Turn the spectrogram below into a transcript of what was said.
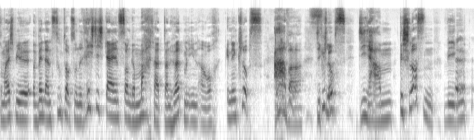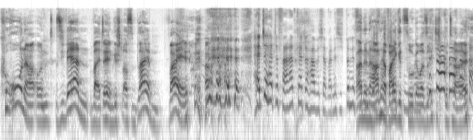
zum Beispiel, wenn dann Snoop Dogg so einen richtig geilen Song gemacht hat, dann hört man ihn auch in den Clubs. Aber die Clubs, die haben geschlossen wegen Corona und sie werden weiterhin geschlossen bleiben, weil Hätte, hätte, Fahrradkette habe ich aber nicht. Ich bin nicht so an den Haaren herbeigezogen, aber so richtig brutal.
